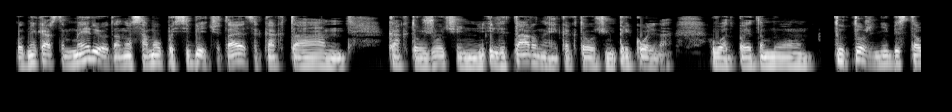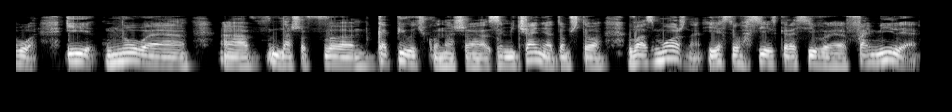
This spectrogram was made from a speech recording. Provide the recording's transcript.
Вот мне кажется, Мэриот, оно само по себе читается как-то как уже очень элитарно и как-то очень прикольно. Вот, поэтому тут тоже не без того. И новое а, наше в копилочку наше замечание о том, что возможно, если у вас есть красивая фамилия,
